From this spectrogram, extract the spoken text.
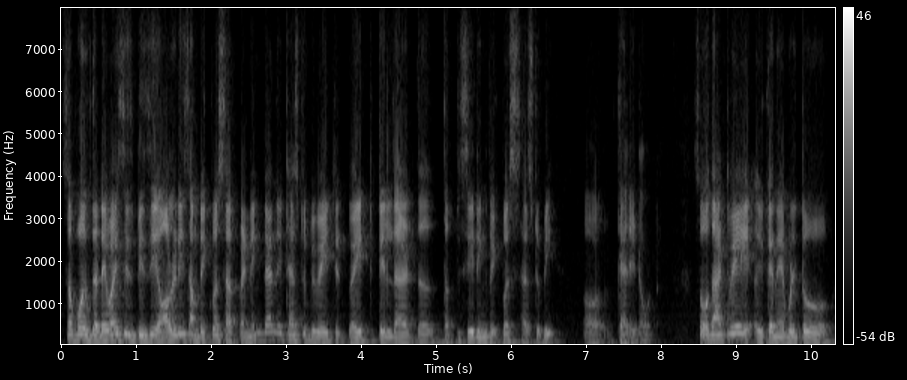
Suppose the device is busy, already some requests are pending, then it has to be waited wait till that the, the preceding request has to be carried out. So that way you can able to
